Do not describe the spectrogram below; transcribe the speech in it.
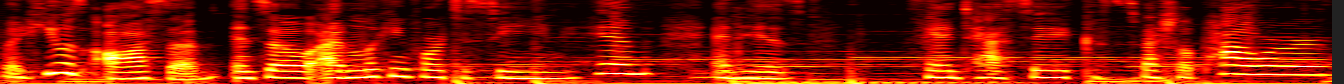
but he was awesome. And so I'm looking forward to seeing him and his fantastic special power,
